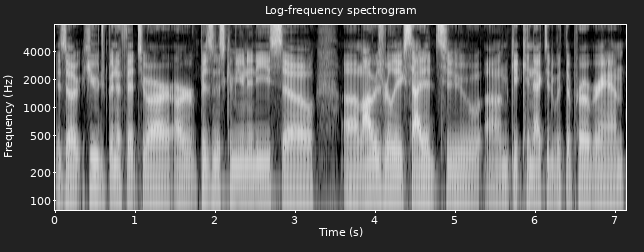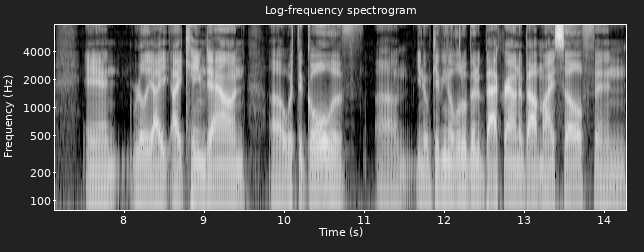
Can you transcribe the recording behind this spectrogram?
is a huge benefit to our, our business community. So um, I was really excited to um, get connected with the program, and really I, I came down uh, with the goal of um, you know giving a little bit of background about myself and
